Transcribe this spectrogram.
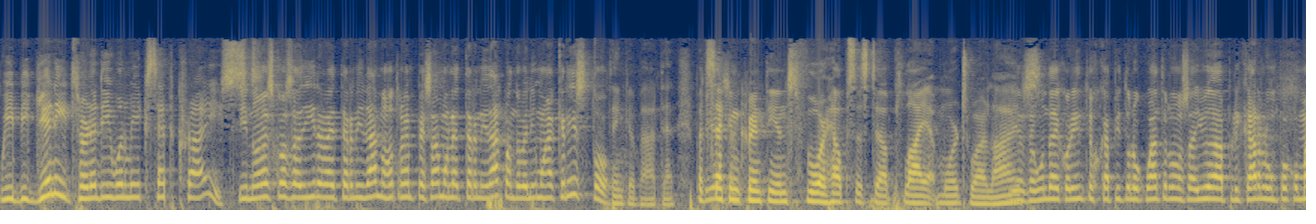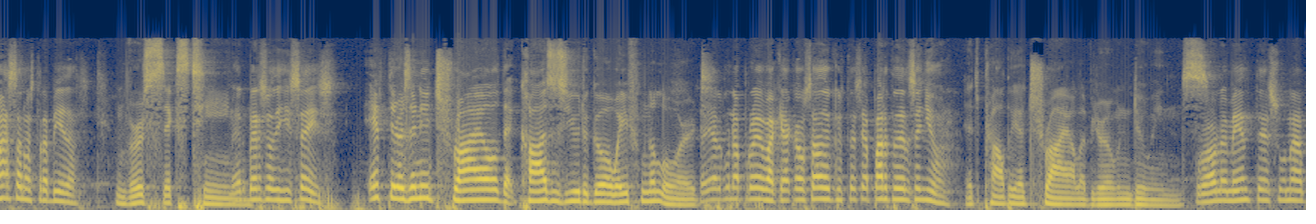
We begin eternity when we accept Christ. Y no es cosa de ir a la eternidad. Nosotros empezamos la eternidad cuando venimos a Cristo. Think about that. But Yes, Second Corinthians 4 helps us to apply it more to our Y en lives. 2 de Corintios capítulo 4 nos ayuda a aplicarlo un poco más a nuestras vidas. In verse El 16, verso 16. If there is any trial that causes you to go away from the Lord, Si hay alguna prueba que ha causado que usted sea parte del Señor, it's probably a trial of your own doings. probablemente es una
